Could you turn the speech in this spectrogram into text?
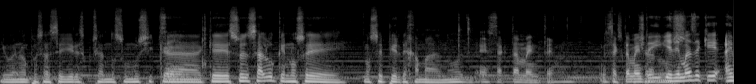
y bueno, pues a seguir escuchando su música, sí. que eso es algo que no se, no se pierde jamás, ¿no? Exactamente, exactamente. Y además de que hay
